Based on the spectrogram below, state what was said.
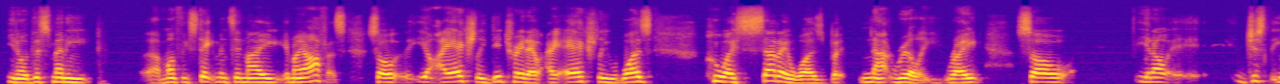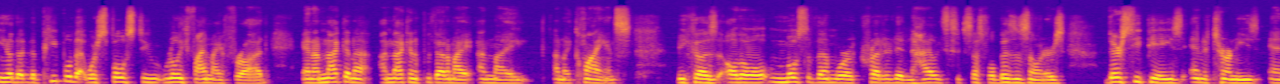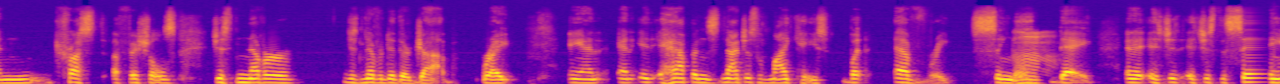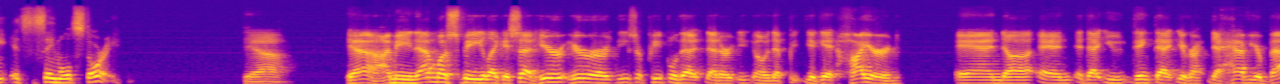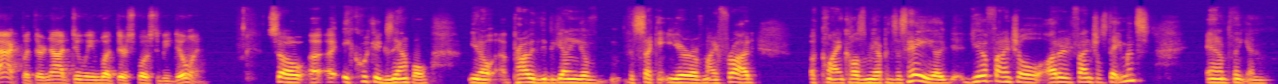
you know, this many uh, monthly statements in my in my office. So you know, I actually did trade. I, I actually was who I said I was, but not really, right? So, you know, just you know the, the people that were supposed to really find my fraud and i'm not gonna i'm not gonna put that on my on my on my clients because although most of them were accredited and highly successful business owners their cpas and attorneys and trust officials just never just never did their job right and and it happens not just with my case but every single mm. day and it, it's just it's just the same it's the same old story yeah yeah, I mean that must be like I said. Here, here are these are people that that are you know that you get hired, and uh, and that you think that you're going to have your back, but they're not doing what they're supposed to be doing. So, uh, a quick example, you know, probably the beginning of the second year of my fraud, a client calls me up and says, "Hey, uh, do you have financial audited financial statements?" And I'm thinking,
